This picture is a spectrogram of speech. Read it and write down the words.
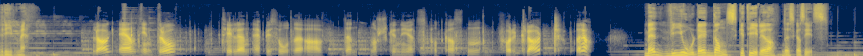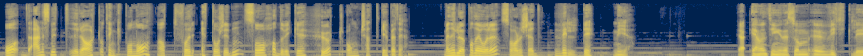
rive med. Lag en intro til en episode av den norske nyhetspodkasten Forklart. Der, ja. Men vi gjorde det ganske tidlig, da, det skal sies. Og det er nesten litt rart å tenke på nå at for ett år siden så hadde vi ikke hørt om ChatGPT. Men i løpet av det året så har det skjedd veldig mye. Ja, en av tingene som eh, virkelig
